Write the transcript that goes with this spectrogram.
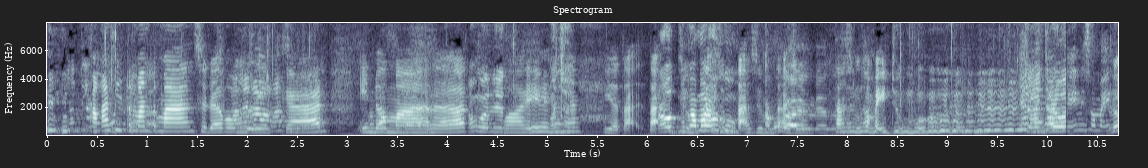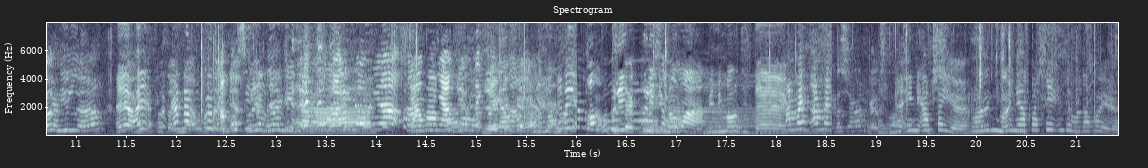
Makasih teman-teman sudah membelikan Indomaret. Nggak lihat? Wah, iya tak tak Raut zoom, tak zoom, aku. tak zoom, Aku tak zoom, tak zoom sampai hidungmu. Ini sama ini. Lo hilang. Ayo, ayo. Kan aku kan aku sih yang Yang punya gunting ya. Aku beli beli semua. Minimal di tag. Amet, amet. Nah, ini apa ya? Keluarin mbak, ini apa sih? Ini buat apa ya?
